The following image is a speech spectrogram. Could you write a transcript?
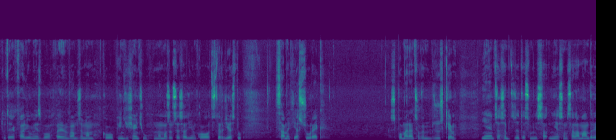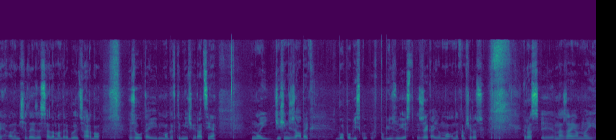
Tutaj akwarium jest, bo powiem Wam, że mam około 50, no może przesadziłem około 40 samych jaszczurek z pomarańczowym brzuszkiem. Nie wiem czasem, że to są nie, nie, są salamandry, ale mi się zdaje, że salamandry były czarno-żółte i mogę w tym mieć rację. No i 10 żabek, bo w pobliżu, w pobliżu jest rzeka i one tam się roz. No i,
